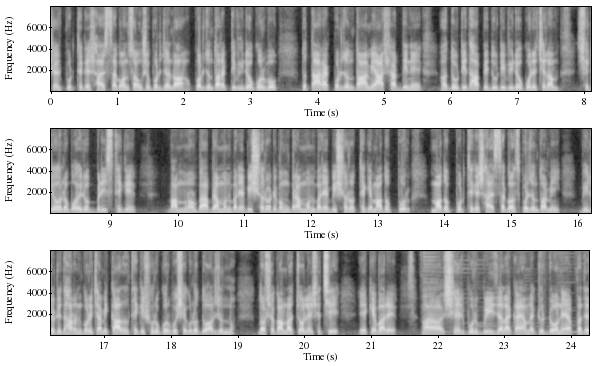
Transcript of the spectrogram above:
শেরপুর থেকে শায়স্তাগঞ্জ অংশ পর্যন্ত পর্যন্ত আরেকটি ভিডিও করব। তো তার আগ পর্যন্ত আমি আসার দিনে দুটি ধাপে দুটি ভিডিও করেছিলাম। সেটি হলো ভৈরব ব্রিজ থেকে ব্রাহ্মণ ব্রাহ্মণবাড়িয়া বিশ্ব রোড এবং ব্রাহ্মণবাড়িয়া বিশ্ব রোড থেকে মাধবপুর মাধবপুর থেকে শায়েস্তাগঞ্জ পর্যন্ত আমি ভিডিওটি ধারণ করেছি। আমি কাল থেকে শুরু করব সেগুলো দেওয়ার জন্য। দর্শক, আমরা চলে এসেছি একেবারে শেরপুর ব্রিজ এলাকায়। আমরা একটু ড্রোনে আপনাদের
